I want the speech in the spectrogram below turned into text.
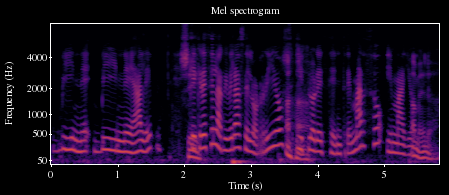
vineale, Sí. que crece en las riberas de los ríos Ajá. y florece entre marzo y mayo. Ah, mira.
